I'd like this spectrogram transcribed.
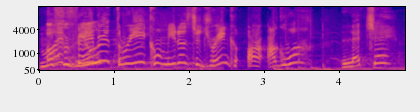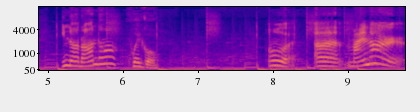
My real? favorite three comidas to drink are agua, leche, y naranja juego. Oh, uh, mine are,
